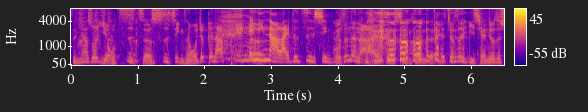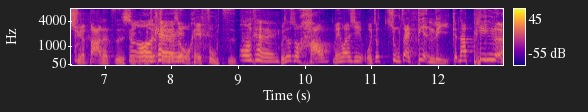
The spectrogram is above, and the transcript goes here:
人家说有志者事竟成，我就跟他拼了。哎，你哪来的自信啊？我真的哪来的自信？真的，对就是以前就是学霸的自信，我就觉得说我可以复制。OK，我就说好，没关系，我就住在店里跟他拼了。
